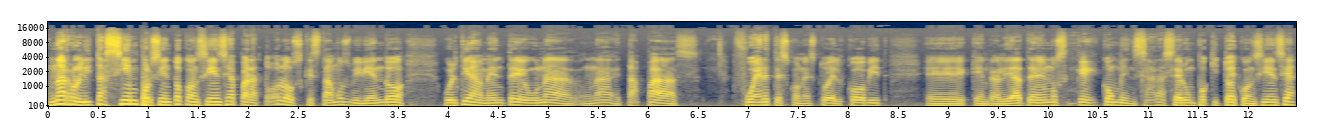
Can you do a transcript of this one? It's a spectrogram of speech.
Una rolita 100% conciencia para todos los que estamos viviendo últimamente una, una etapas fuertes con esto del COVID. Eh, que en realidad tenemos que comenzar a hacer un poquito de conciencia.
